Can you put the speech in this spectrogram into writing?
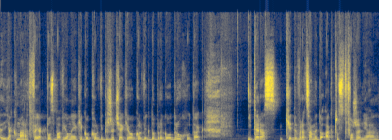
e, jak martwe, jak pozbawione jakiegokolwiek życia, jakiegokolwiek dobrego odruchu, tak? I teraz, kiedy wracamy do aktu stworzenia,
